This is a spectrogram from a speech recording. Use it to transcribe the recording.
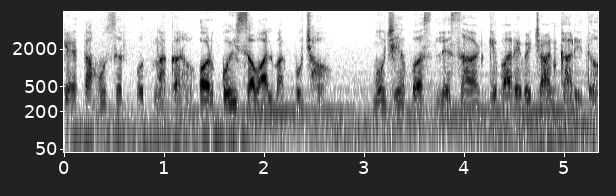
कहता हूँ सिर्फ़ उतना करो और कोई सवाल मत पूछो। मुझे बस लेसार्ड के बारे में जानकारी दो।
